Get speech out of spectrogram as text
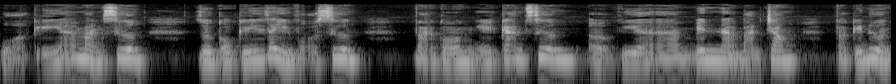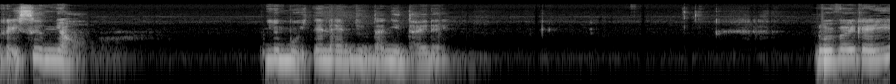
của cái màng xương, rồi có cái dày vỏ xương và có cái can xương ở phía bên bàn bản trong và cái đường gãy xương nhỏ. Như mũi tên đen chúng ta nhìn thấy đây. Đối với cái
